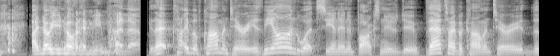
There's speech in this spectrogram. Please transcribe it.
I know you know what I mean by that. That type of commentary is beyond what CNN and Fox News do. That type of commentary, the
